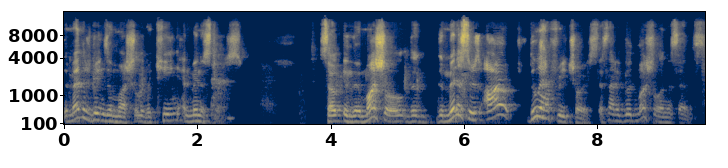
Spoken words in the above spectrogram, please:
The Medrash brings a mushal of a king and ministers. So in the mushal, the, the ministers are do have free choice. That's not a good mushal in a sense.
